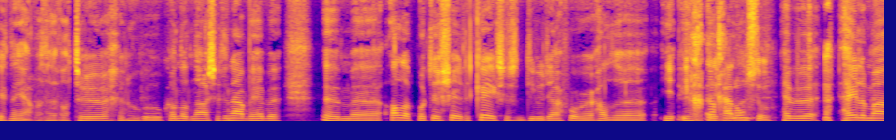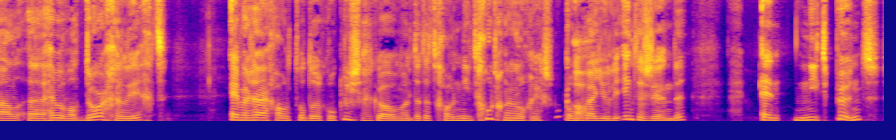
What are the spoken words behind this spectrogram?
Ik zeg, nou ja, wat, wat treurig. En hoe, hoe kan dat nou? Zegt nou, we hebben ehm, eh, alle potentiële cases die we daarvoor hadden Die gaan ons toe. Hebben we helemaal eh, hebben we wat doorgelicht. En we zijn gewoon tot de conclusie gekomen dat het gewoon niet goed genoeg is om Oh. bij jullie in te zenden. En niet punt.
